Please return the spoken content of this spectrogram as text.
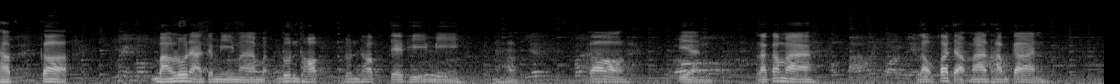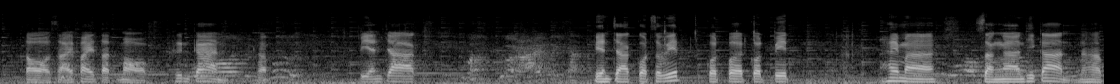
ครับก็บางรุ่นอาจจะมีมารุ่นท็อปรุ่นท็อป JP มีนะครับ ก็เปลี่ยนแล้วก็มาเราก็จะมาทำการต่อสายไฟตัดหมอกขึ้นก้านครับ เปลี่ยนจากเปลี่ยนจากกดสวิตช์กดเปิดกดปิดให้มา สั่งงานที่ก้านนะครับ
